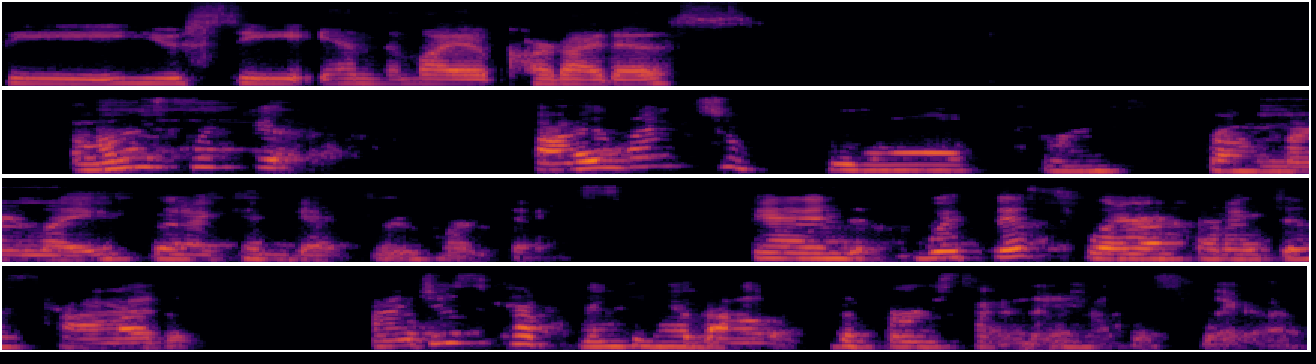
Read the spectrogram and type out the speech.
the UC and the myocarditis? Honestly, I like to pull proof from my life that I can get through hard things. And with this flare up that I just had, I just kept thinking about the first time that I had this flare up.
